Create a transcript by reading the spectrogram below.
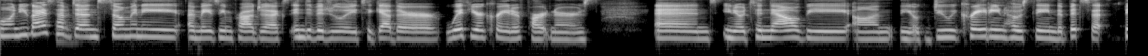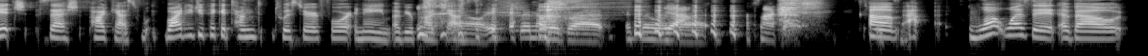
Well, and you guys have done so many amazing projects individually together with your creative partners. And you know to now be on you know doing creating hosting the bit set bitch sesh podcast. Why did you pick a tongue twister for a name of your podcast? No it's been a regret. It's a regret. Yeah, it's not good. Um what was it about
